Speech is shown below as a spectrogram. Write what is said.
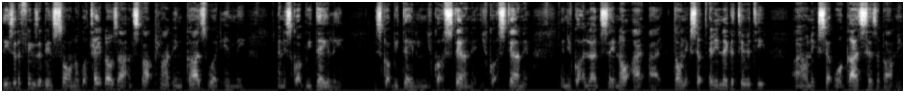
these are the things that have been sown. I've got to take those out and start planting God's word in me, and it's got to be daily. It's got to be daily, and you've got to stay on it. You've got to stay on it and you've got to learn to say no. I, I don't accept any negativity. I only accept what God says about me.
